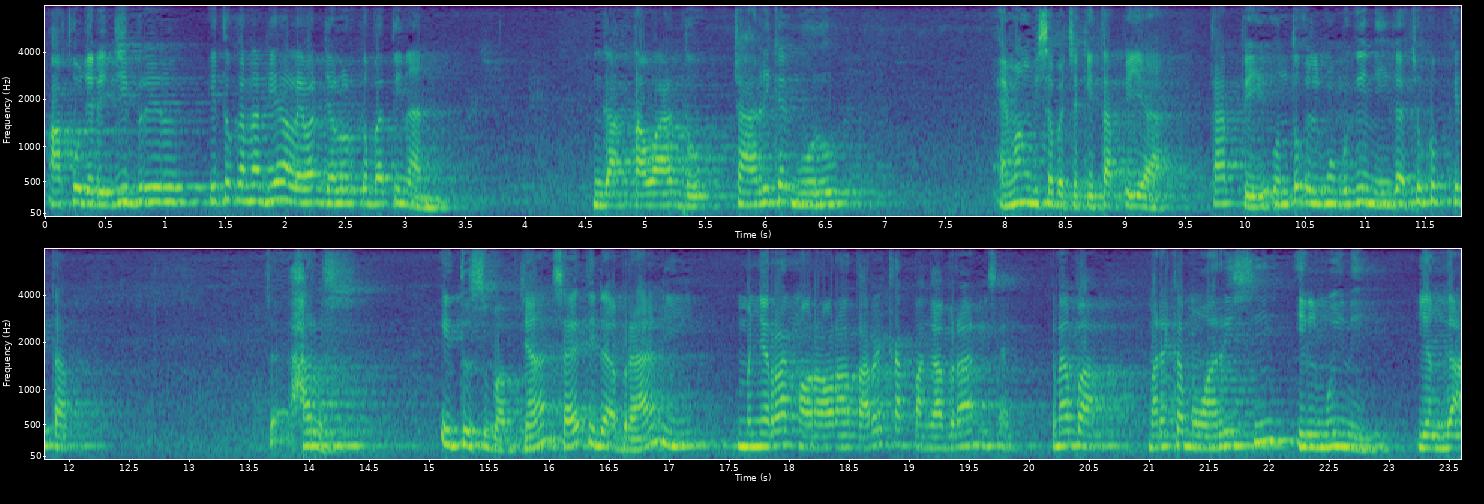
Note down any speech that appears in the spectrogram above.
aku jadi Jibril, itu karena dia lewat jalur kebatinan. Enggak tawadu, cari kayak guru. Emang bisa baca kitab iya, tapi untuk ilmu begini enggak cukup kitab. Harus. Itu sebabnya saya tidak berani menyerang orang-orang tarekat, Pak, enggak berani saya. Kenapa? Mereka mewarisi ilmu ini yang nggak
